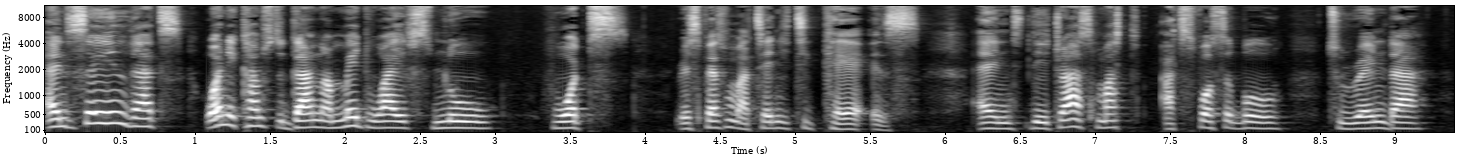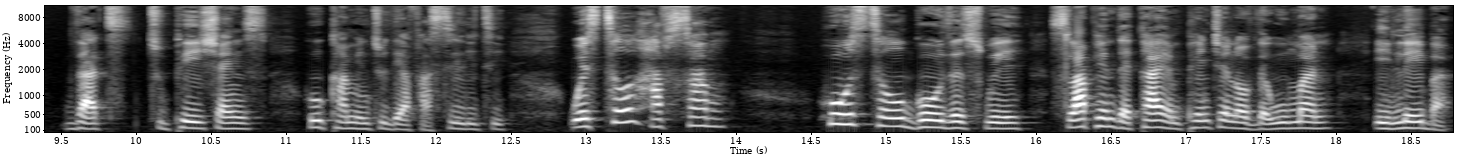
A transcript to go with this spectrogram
and saying that when it comes to Ghana, midwives know what respectful maternity care is, and they try as much as possible to render that to patients who come into their facility. We still have some who still go this way, slapping the thigh and pinching of the woman in labor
